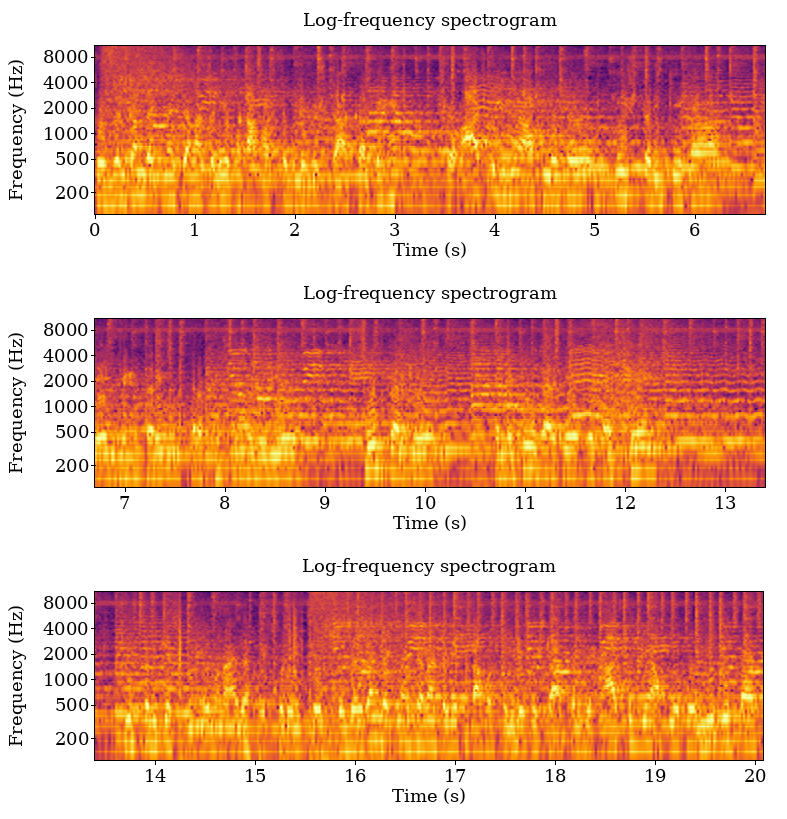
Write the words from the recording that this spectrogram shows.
तो वेलकम बैक माई चैनल चलिए फटाफट से वीडियो को स्टार्ट करते हैं। तो आज की वीडियो आप लोग को किस तरीके का एक बेहतरीन प्रोफेशनल वीडियो शूट करके एडिटिंग करके एक अच्छे किस तरीके से वीडियो बनाया जाता है। इसको रिलेटेड तो वेलकम बैक माई चैनल चलिए फटाफट से वीडियो को स्टार्ट करते हैं। आज के दिन आप लोग को यूट्यूब पर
